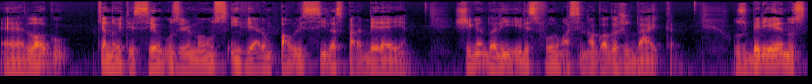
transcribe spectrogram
É, logo que anoiteceu, os irmãos enviaram Paulo e Silas para Bereia. Chegando ali, eles foram à sinagoga judaica. Os bereanos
